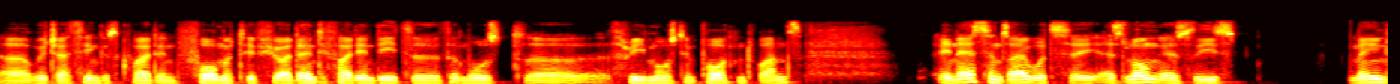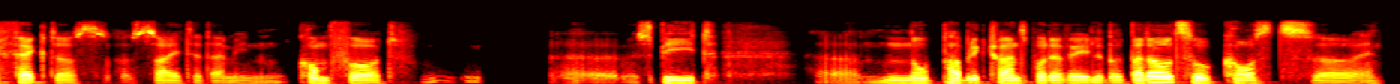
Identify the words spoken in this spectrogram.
uh, which I think is quite informative. You identified indeed the, the most uh, three most important ones. In essence, I would say, as long as these main factors cited. I mean, comfort, uh, speed, uh, no public transport available, but also costs uh, and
